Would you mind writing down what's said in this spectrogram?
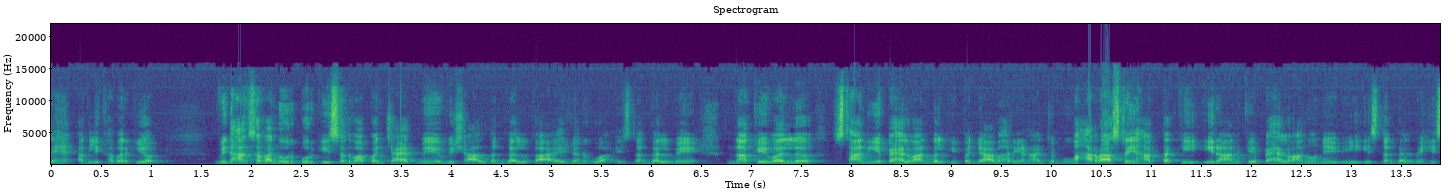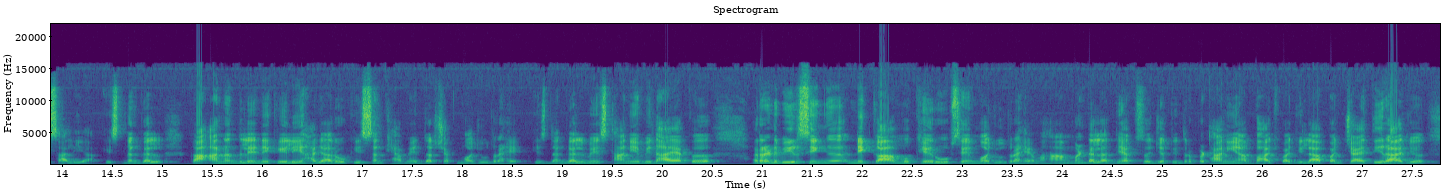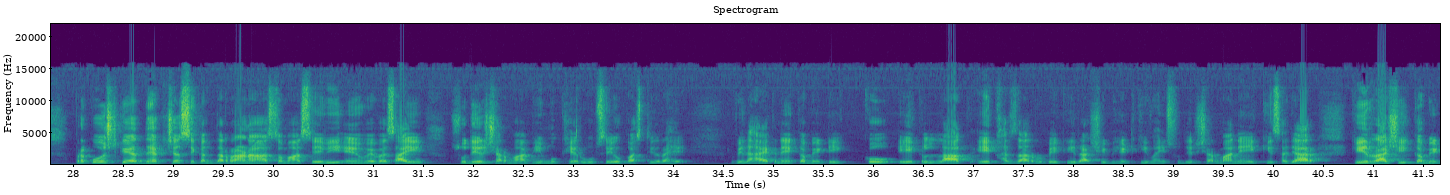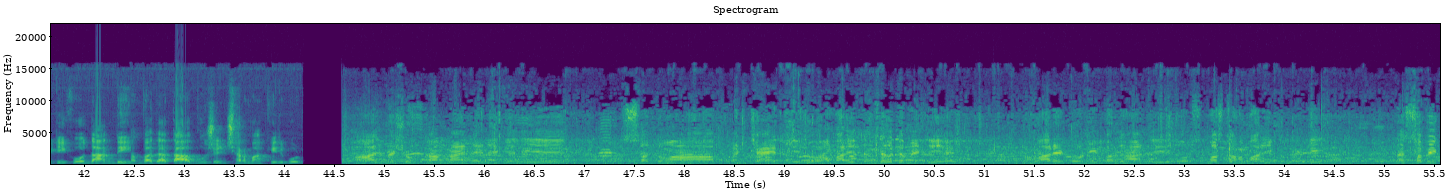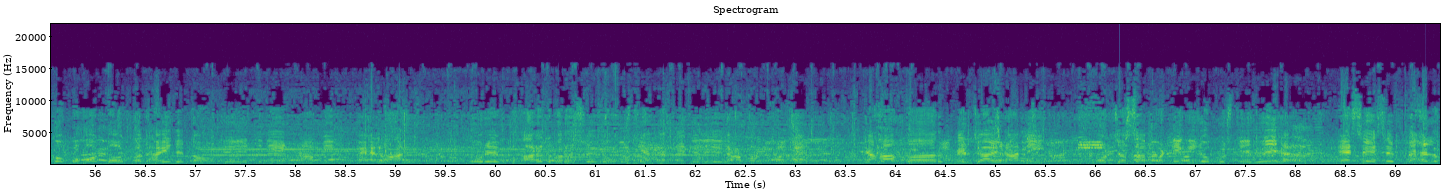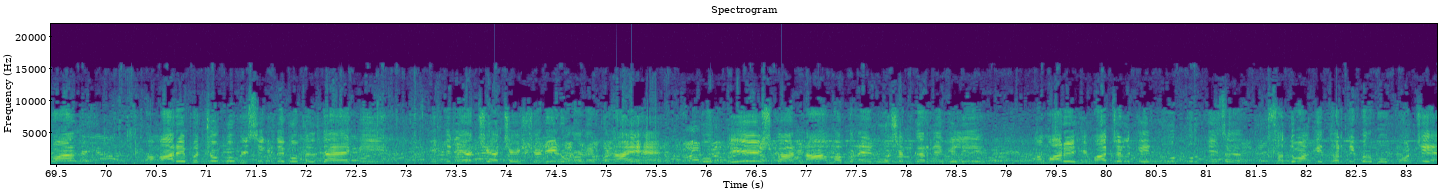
हैं अगली खबर की ओर। विधानसभा नूरपुर की सदवा पंचायत में विशाल दंगल का आयोजन हुआ। इस दंगल में न केवल स्थानीय पहलवान बल्कि पंजाब, हरियाणा, जम्मू, महाराष्ट्र, यहाँ तक कि ईरान के पहलवानों ने भी इस दंगल में हिस्सा लिया। इस दंगल का आनंद लेने के लिए हज़ारों की संख्या में दर्शक मौजूद रहे। इस दंगल में स्थानीय विधायक रणबीर सिंह निक्का मुख्य रूप से मौजूद रहे। वहाँ मंडल अध्यक्ष जतिंद्र पठानिया, भाजपा जिला पंचायती राज प्रकोष्ठ के अध्यक्ष सिकंदर राणा, समाजसेवी एवं व्यवसायी सुधीर शर्मा भी मुख्य रूप से उपस्थित रहे। विधायक ने कमेटी को एक लाख एक हज़ार रुपए की राशि भेंट की। वहीं सुधीर शर्मा ने इक्कीस हज़ार की राशि कमेटी को दान दी। संवाददाता भूषण शर्मा की रिपोर्ट। आज मैं शुभकामनाएँ देने के लिए सदवा पंचायत की जो हमारी दंगल कमेटी है, हमारे टोनी प्रधान जी और समस्त हमारी कमेटी, मैं सभी को बहुत बहुत बधाई देता हूँ कि इतने नामी पहलवान पूरे भारत वर्ष से जो कुश्तियाँ करने के लिए यहाँ पर पहुँचे। यहाँ पर मिर्ज़ा ईरानी और जस्सा पट्टी की जो कुश्ती हुई है, ऐसे ऐसे पहलवान हमारे बच्चों को भी सीखने को मिलता है कि इतने अच्छे अच्छे शरीर उन्होंने बनाए हैं। वो देश का नाम अपने रोशन करने के लिए हमारे हिमाचल के नूरपुर की सदमा की धरती पर वो पहुँचे हैं।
